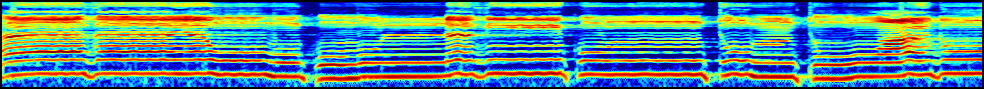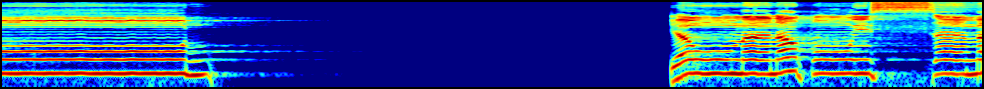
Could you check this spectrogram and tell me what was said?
هذا يومكم الذي كنتم توعدون. يوم نطوي السماء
